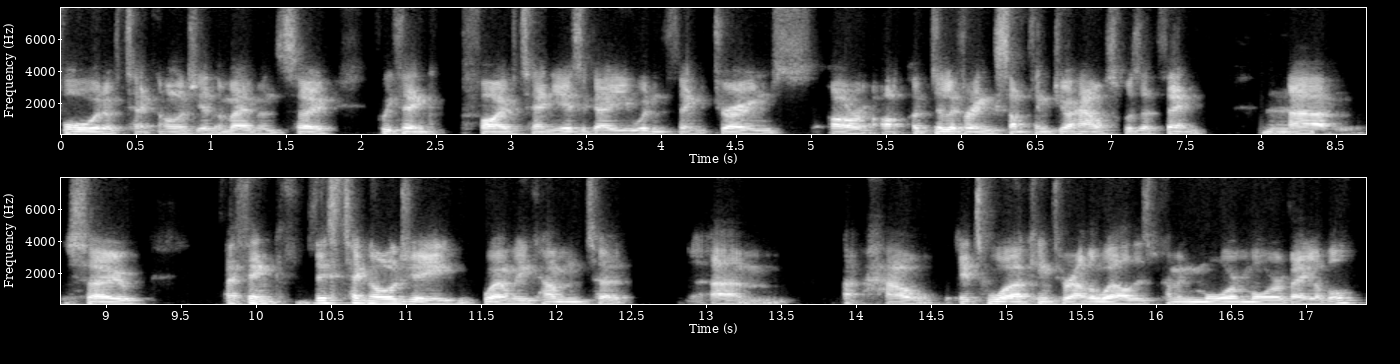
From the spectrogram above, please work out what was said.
forward of technology at the moment. So if we think five, ten years ago, you wouldn't think drones are, are delivering something to your house was a thing. Mm-hmm. Um, so I think this technology, when we come to um, how it's working throughout the world, is becoming more and more available.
